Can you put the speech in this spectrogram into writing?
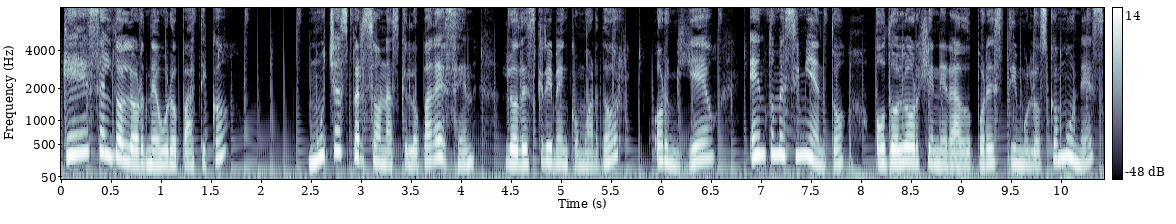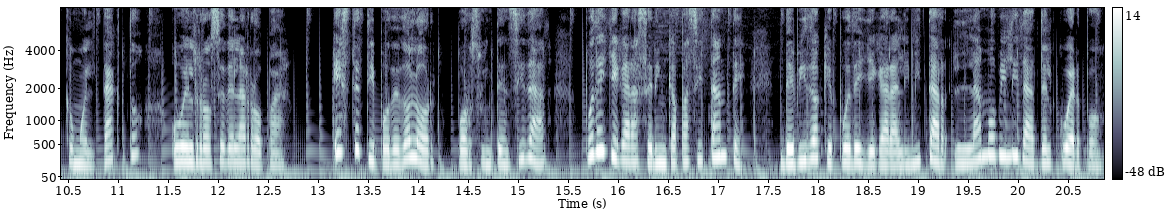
¿Qué es el dolor neuropático? Muchas personas que lo padecen lo describen como ardor, hormigueo, entumecimiento o dolor generado por estímulos comunes como el tacto o el roce de la ropa. Este tipo de dolor, por su intensidad, puede llegar a ser incapacitante, debido a que puede llegar a limitar la movilidad del cuerpo.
